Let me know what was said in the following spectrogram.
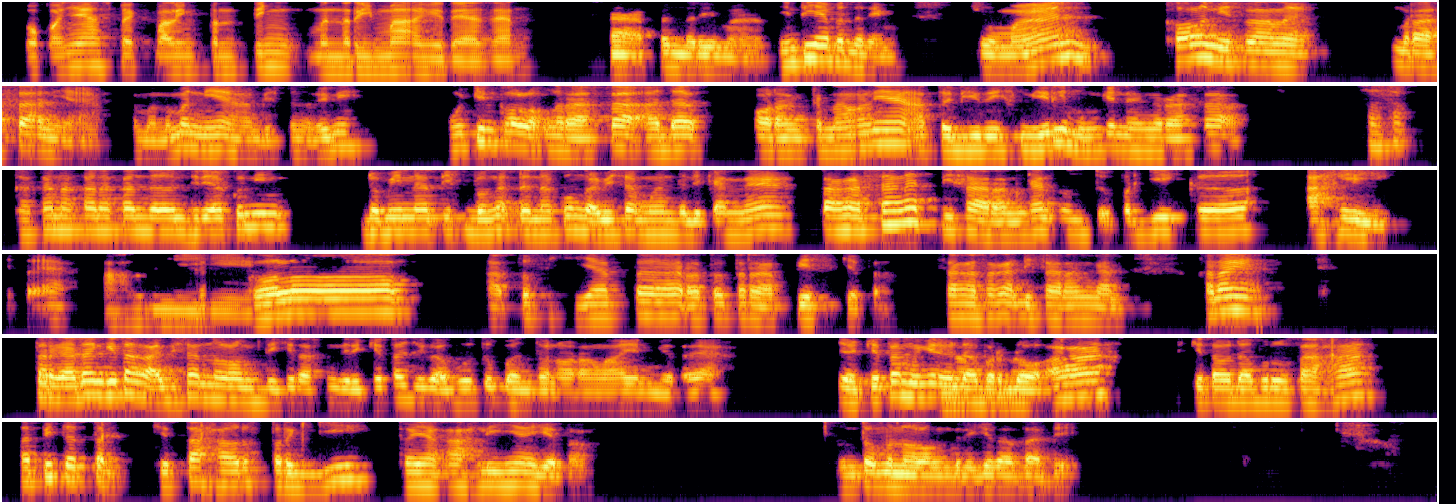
Pokoknya aspek paling penting menerima gitu ya, Sen. Nah, penerima. Intinya penerima. Cuman kalau misalnya merasa nih ya, teman-teman ya habis denger ini, mungkin kalau ngerasa ada orang kenalnya atau diri sendiri mungkin yang ngerasa sosok kekanak-kanakan dalam diri aku nih dominatif banget dan aku nggak bisa mengendalikannya, sangat-sangat disarankan untuk pergi ke ahli, gitu ya. Ahli. Ke psikolog atau psikiater atau terapis gitu. Sangat-sangat disarankan. Karena terkadang kita nggak bisa nolong diri kita sendiri, kita juga butuh bantuan orang lain gitu ya. Ya kita mungkin udah berdoa, kita udah berusaha, tapi tetap kita harus pergi ke yang ahlinya gitu. Untuk menolong diri kita tadi.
